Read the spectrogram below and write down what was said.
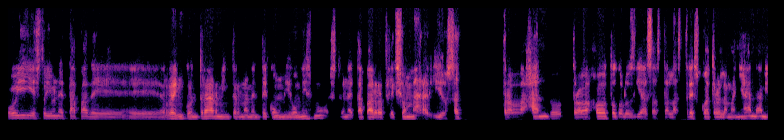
Hoy estoy en una etapa de eh, reencontrarme internamente conmigo mismo, estoy en una etapa de reflexión maravillosa, trabajando, trabajo todos los días hasta las 3, 4 de la mañana, mi,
